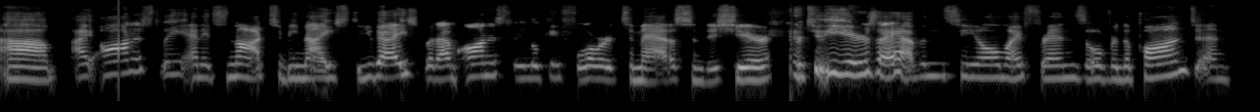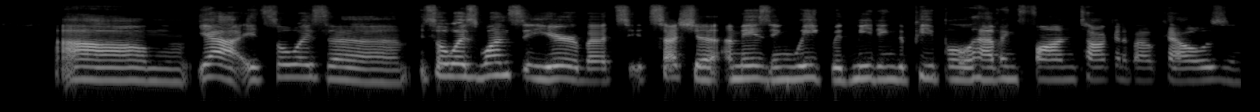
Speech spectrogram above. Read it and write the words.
Um, I honestly, and it's not to be nice to you guys, but I'm honestly looking forward to Madison this year. For two years, I haven't seen all my friends over the pond, and um yeah it's always uh it's always once a year but it's such an amazing week with meeting the people having fun talking about cows and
